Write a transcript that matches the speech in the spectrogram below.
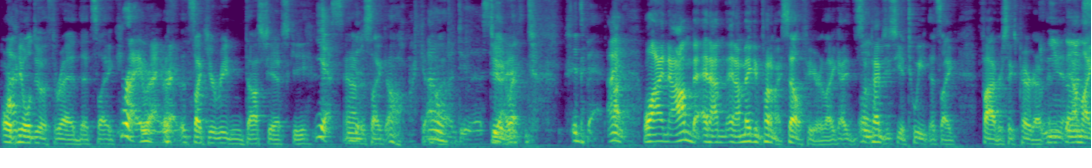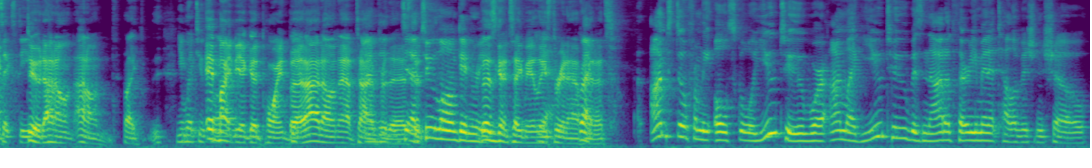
or I- people do a thread that's like, Right, right, right. It's like you're reading Dostoevsky, Yes, and I'm just like, oh my god, I don't want to do this, dude. Yeah, right. It's bad. I know. Well, I know I'm bad, and I'm and I'm making fun of myself here. Like, I sometimes you see a tweet that's like five or six paragraphs, And and, I'm like, 60. dude, I don't, I don't like. You went too far. It might be a good point, but I don't have time I for this. t- uh, This, too long didn't read. this is gonna take me at least Yeah. three and a half Right. minutes. I'm still from the old school YouTube where I'm like YouTube is not a 30 minute television show.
